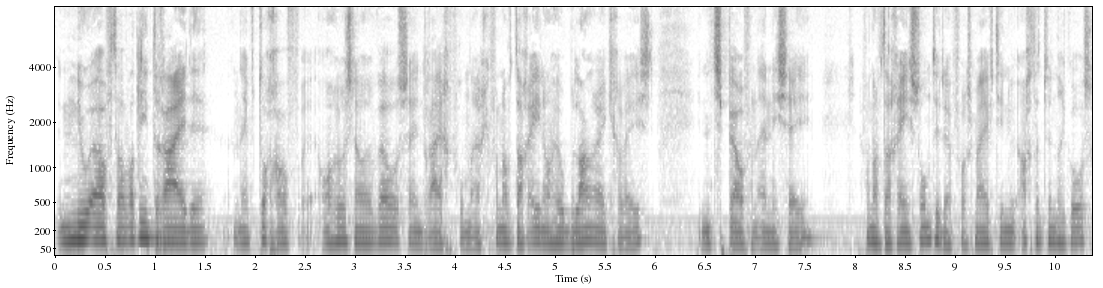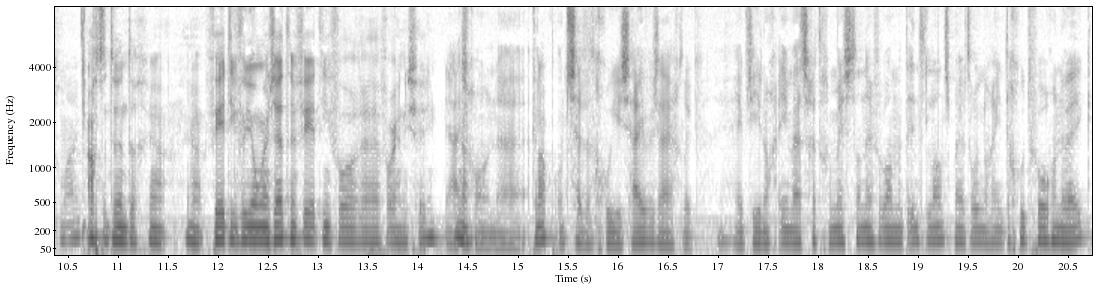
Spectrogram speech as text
een nieuw elftal wat niet draaide. En heeft toch al, al heel snel wel zijn draai gevonden. Eigenlijk vanaf dag 1 al heel belangrijk geweest in het spel van NEC. Vanaf dag 1 stond hij er. Volgens mij heeft hij nu 28 goals gemaakt. 28, ja. ja. 14 voor Jong AZ en 14 voor, eh, voor NEC. Ja, is gewoon eh, knap. ontzettend goede cijfers eigenlijk. Heeft hier nog één wedstrijd gemist dan in verband met Interlands, maar heeft er ook nog één te goed volgende week.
